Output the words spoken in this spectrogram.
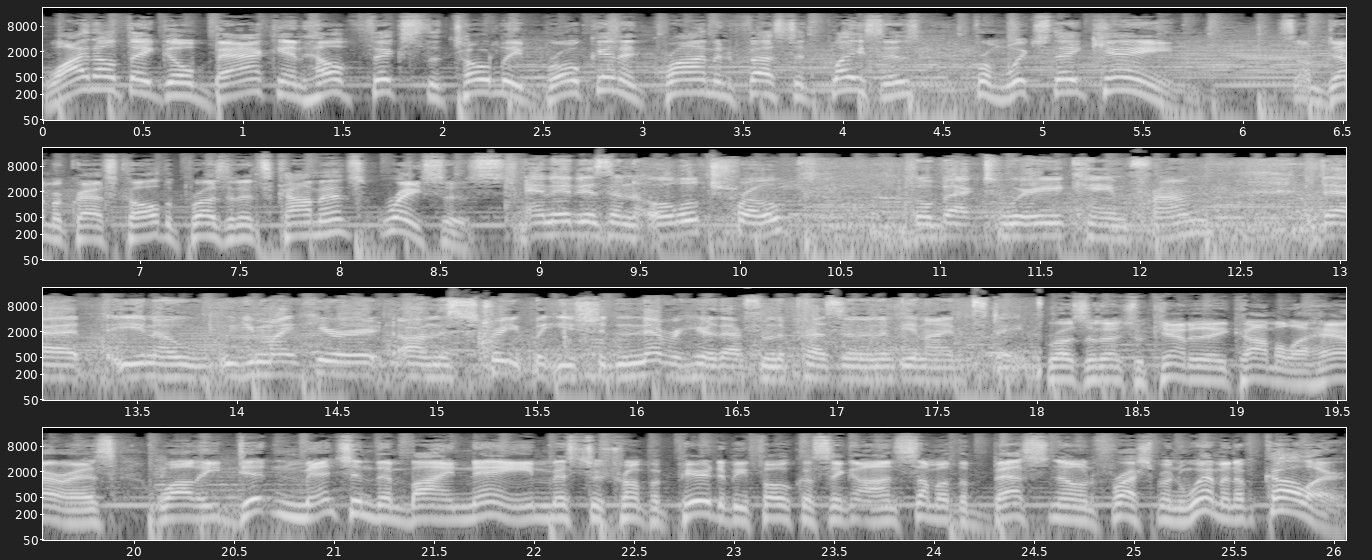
Why don't they go back and help fix the totally broken and crime infested places from which they came? Some Democrats call the president's comments racist. And it is an old trope, go back to where you came from, that, you know, you might hear it on the street, but you should never hear that from the president of the United States. Presidential candidate Kamala Harris, while he didn't mention them by name, Mr. Trump appeared to be focusing on some of the best known freshman women of color.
